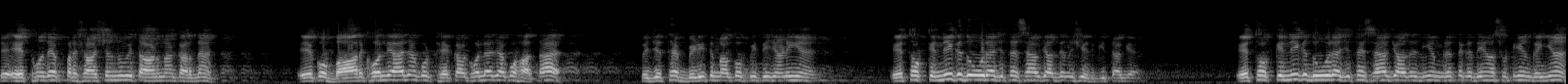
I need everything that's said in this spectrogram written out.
ਤੇ ਇਥੋਂ ਦੇ ਪ੍ਰਸ਼ਾਸਨ ਨੂੰ ਵੀ ਤਾੜਨਾ ਕਰਦਾ ਇਹ ਕੋ ਬਾਰ ਖੋਲਿਆ ਜਾਂ ਕੋ ਠੇਕਾ ਖੋਲਿਆ ਜਾਂ ਕੋ ਹਾਤਾ ਹੈ? ਵੀ ਜਿੱਥੇ ਬੀੜੀ ਤਮਾਕੂ ਪੀਤੀ ਜਾਣੀ ਹੈ, ਇਥੋਂ ਕਿੰਨੀ ਕੁ ਦੂਰ ਹੈ ਜਿੱਥੇ ਸਾਹਿਬਜ਼ਾਦੇ ਨੂੰ ਸ਼ਹੀਦ ਕੀਤਾ ਗਿਆ? ਇਥੋਂ ਕਿੰਨੀ ਕੁ ਦੂਰ ਹੈ ਜਿੱਥੇ ਸਾਹਿਬਜ਼ਾਦੇ ਦੀਆਂ ਮ੍ਰਿਤਕ ਦੇਹਾਂ ਸੁੱਟੀਆਂ ਗਈਆਂ?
